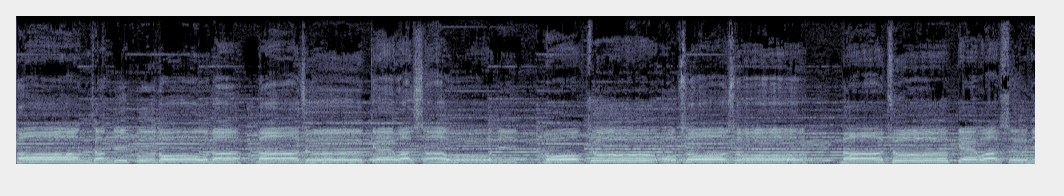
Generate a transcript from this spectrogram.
항상 기쁘도다. 나 주께 왔사오니 복주옵소서. 나 주께 왔으니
